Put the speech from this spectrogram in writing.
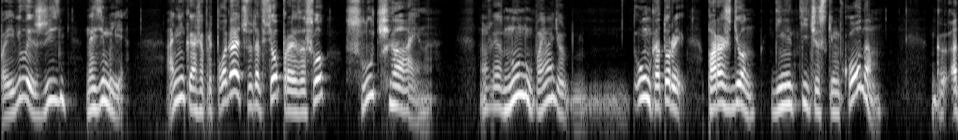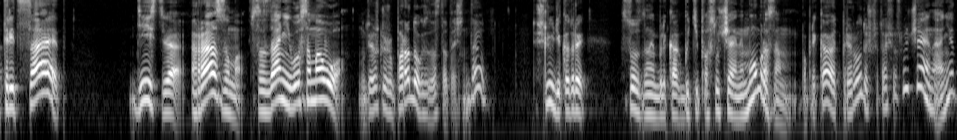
появилась жизнь на Земле. Они, конечно, предполагают, что это все произошло случайно. Ну-ну, понимаете, ум, который порожден генетическим кодом, отрицает действия разума в создании его самого. Вот я скажу, парадокс достаточно, да? То есть люди, которые созданы были как бы типа случайным образом, попрекают природу, что это все случайно, а нет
